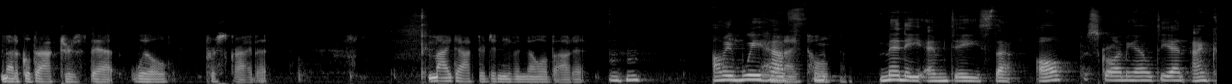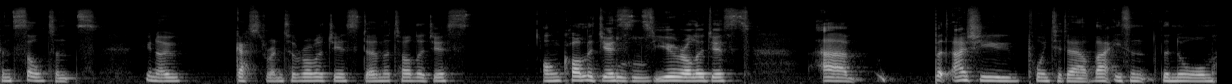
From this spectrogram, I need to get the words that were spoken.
medical doctors that will prescribe it. My doctor didn't even know about it. Mm-hmm. I mean, we have m- many MDs that are prescribing LDN and consultants, you know, gastroenterologists, dermatologists, oncologists, mm-hmm. urologists. Um, but as you pointed out, that isn't the norm.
